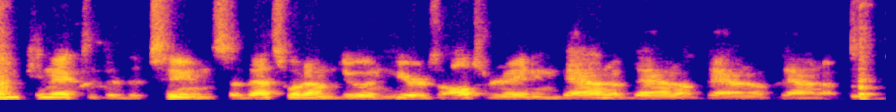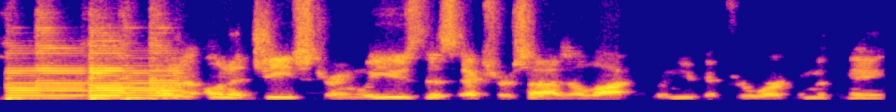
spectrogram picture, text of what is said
I'm connected to the tune. So that's what I'm doing here is alternating down, up, down, up, down, up, down, up on a, on a G string. We use this exercise a lot when you if you're working with me.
